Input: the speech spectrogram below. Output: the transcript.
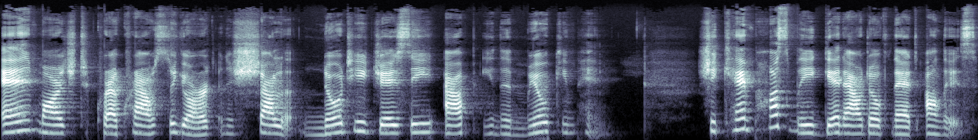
Anne marched across the yard and shut naughty Jessie up in the milking pen. She can't possibly get out of that unless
